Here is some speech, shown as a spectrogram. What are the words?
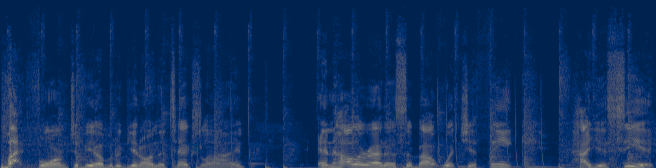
platform to be able to get on the text line and holler at us about what you think, how you see it,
